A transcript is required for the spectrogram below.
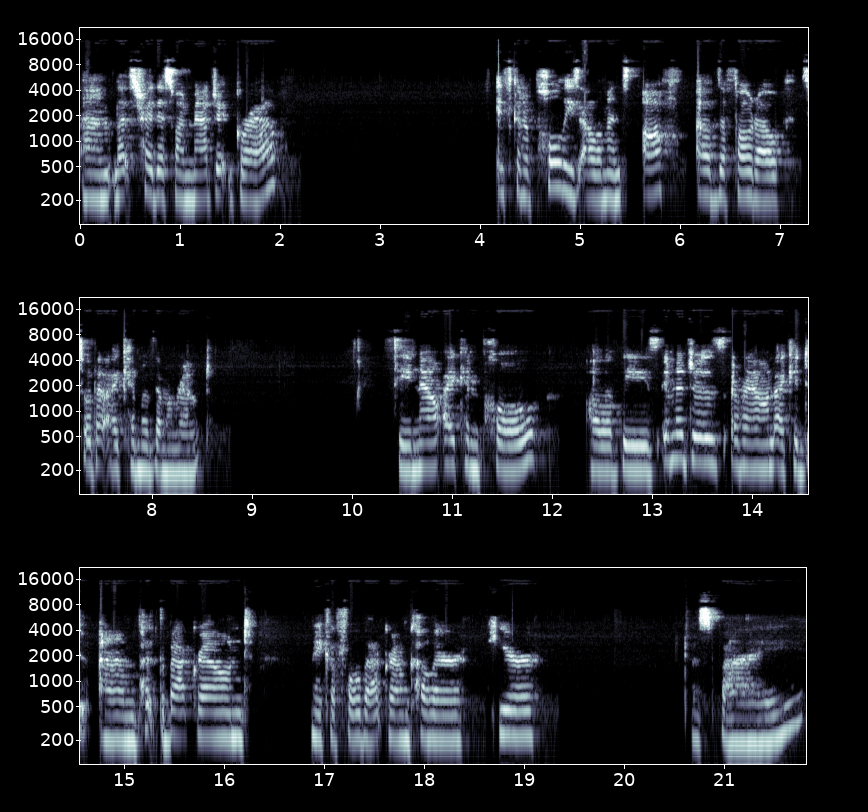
Um, let's try this one, magic grab. It's going to pull these elements off of the photo so that I can move them around. See, now I can pull all of these images around. I could um, put the background, make a full background color here just by,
